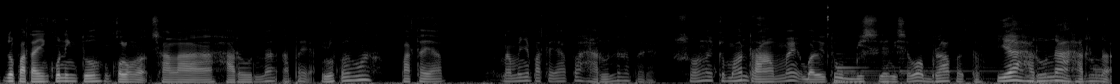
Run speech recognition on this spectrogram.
Itu partai yang kuning tuh kalau nggak salah Haruna apa ya? Lupa gue partai apa namanya partai apa? Haruna apa ya? Soalnya kemarin rame waktu itu bis yang disewa berapa tuh? Ya Haruna Haruna.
